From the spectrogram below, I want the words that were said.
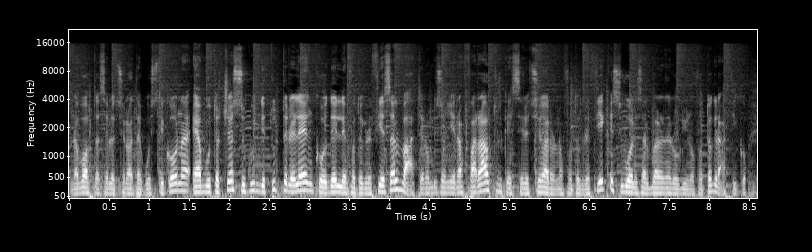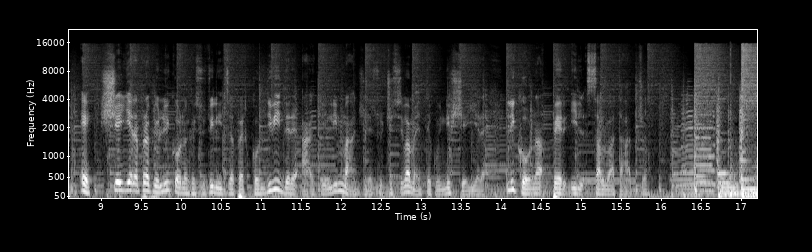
Una volta selezionata questa icona e avuto accesso quindi a tutto l'elenco delle fotografie salvate, non bisognerà fare altro che selezionare una fotografia che si vuole salvare nel fotografico e scegliere proprio l'icona che si utilizza per condividere anche l'immagine e successivamente quindi scegliere l'icona per il salvataggio.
